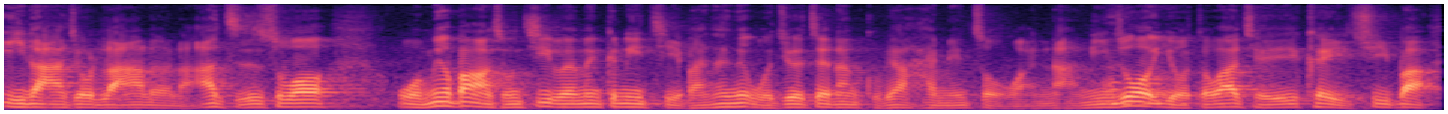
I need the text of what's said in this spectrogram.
一拉就拉了啦。啊，只是说我没有办法从基本面跟你解盘，但是我觉得这张股票还没走完啦。你如果有的话，其实可以去吧。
